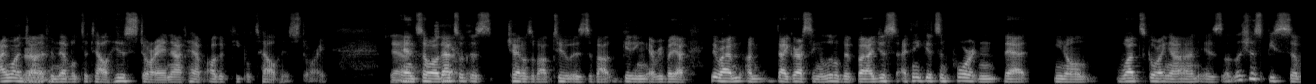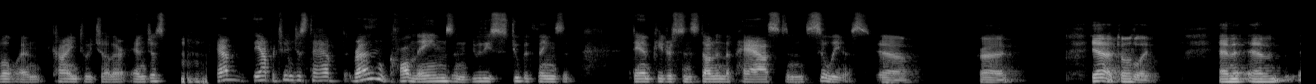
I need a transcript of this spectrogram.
I want Jonathan right. Neville to tell his story and not have other people tell his story. Yeah, and so exactly. that's what this channel is about too, is about getting everybody out. I'm, I'm digressing a little bit, but I just, I think it's important that, you know, what's going on is let's just be civil and kind to each other and just mm-hmm. have the opportunity just to have, rather than call names and do these stupid things that Dan Peterson's done in the past and silliness. Yeah, right. Yeah, totally. And and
